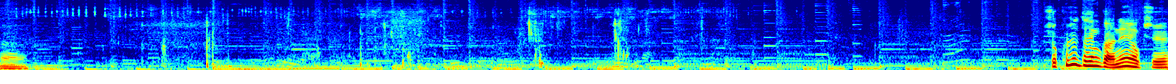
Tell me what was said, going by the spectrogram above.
예. 쇼크리트 한거 아니에요, 혹시?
